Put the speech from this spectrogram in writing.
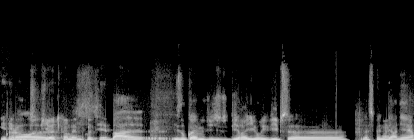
il y a des Alors, pilotes quand même côté Bah, euh, ils ont quand même vi- viré Yuri Vips euh, la semaine Ouais. dernière.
